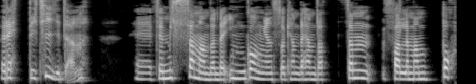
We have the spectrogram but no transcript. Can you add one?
rätt i tiden. Uh, för missar man den där ingången så kan det hända att sen faller man bort.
